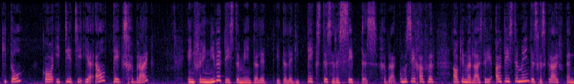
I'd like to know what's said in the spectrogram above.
Kittel K I T T E L teks gebruik en vir die Nuwe Testament hulle het, hulle die Textus Receptus gebruik. Kom ons sê gou vir elkeen wat luister, die Ou Testament is geskryf in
